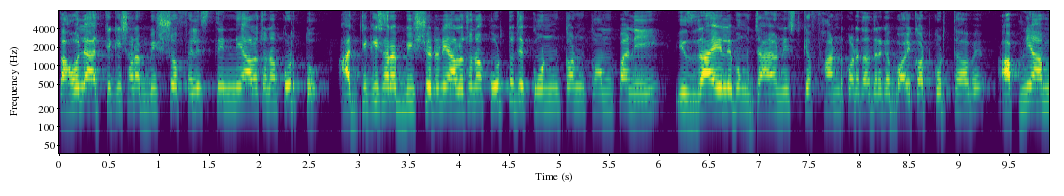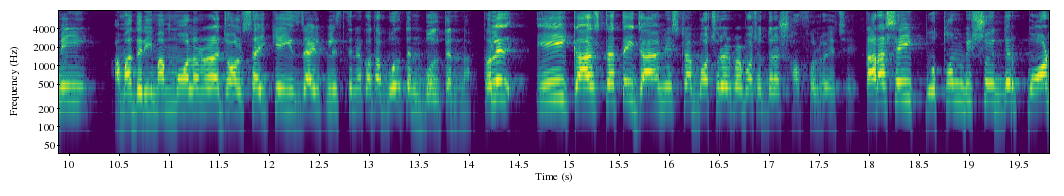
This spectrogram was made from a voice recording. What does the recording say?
তাহলে আজকে কি সারা বিশ্ব ফিলিস্তিন নিয়ে আলোচনা করত? আজকে কি সারা বিশ্ব এটা নিয়ে আলোচনা করতো যে কোন কোন কোম্পানি ইসরায়েল এবং জায়নিস্টকে ফান্ড করে তাদেরকে বয়কট করতে হবে? আপনি, আমি, আমাদের ইমাম মৌলানারা জলসাইকে ইসরায়েল ফিলিস্তিনের কথা বলতেন বলতেন না। তাহলে এই কাজটাতেই জায়নিস্টরা বছরের পর বছর ধরে সফল হয়েছে। তারা সেই প্রথম বিশ্বযুদ্ধের পর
